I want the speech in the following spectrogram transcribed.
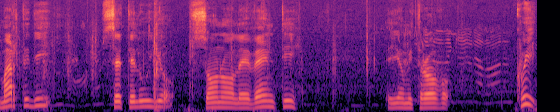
Martedì 7 luglio sono le 20 e io mi trovo qui,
